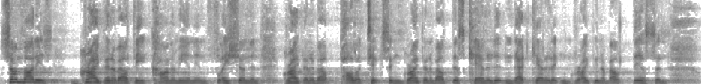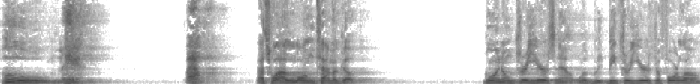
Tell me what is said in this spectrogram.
Somebody's griping about the economy and inflation and griping about politics and griping about this candidate and that candidate and griping about this. And oh, man. Wow. That's why a long time ago, going on three years now, will be three years before long,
